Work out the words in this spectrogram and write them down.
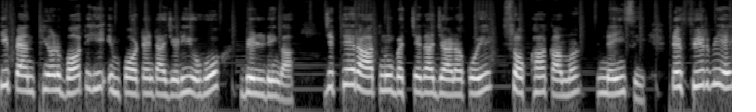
ਕਿ ਪੈਂਥੀਓਨ ਬਹੁਤ ਹੀ ਇੰਪੋਰਟੈਂਟ ਆ ਜਿਹੜੀ ਉਹ ਬਿਲਡਿੰਗ ਆ, ਜਿੱਥੇ ਰਾਤ ਨੂੰ ਬੱਚੇ ਦਾ ਜਾਣਾ ਕੋਈ ਸੌਖਾ ਕੰਮ ਨਹੀਂ ਸੀ। ਤੇ ਫਿਰ ਵੀ ਇਹ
